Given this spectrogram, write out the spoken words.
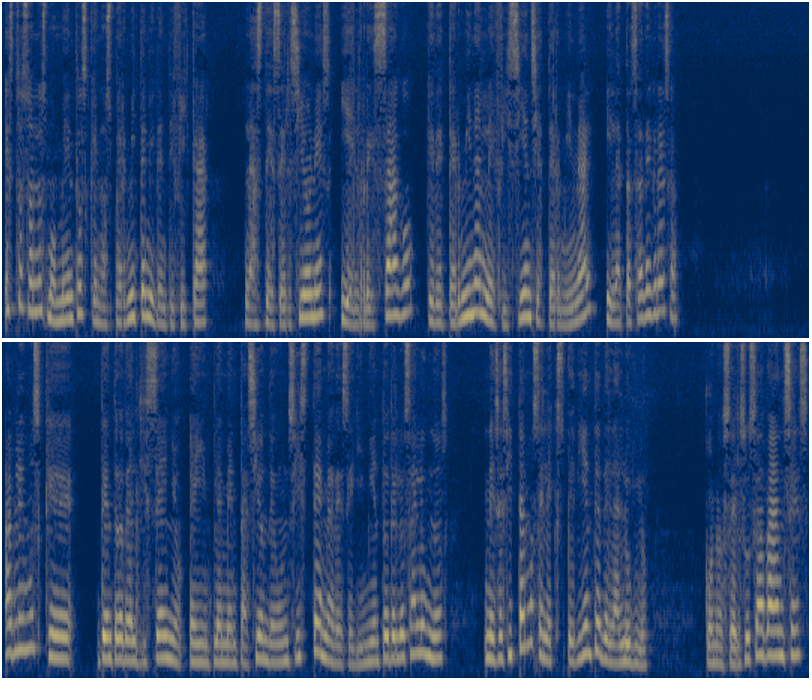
Estos son los momentos que nos permiten identificar las deserciones y el rezago que determinan la eficiencia terminal y la tasa de egreso. Hablemos que dentro del diseño e implementación de un sistema de seguimiento de los alumnos, necesitamos el expediente del alumno, conocer sus avances,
